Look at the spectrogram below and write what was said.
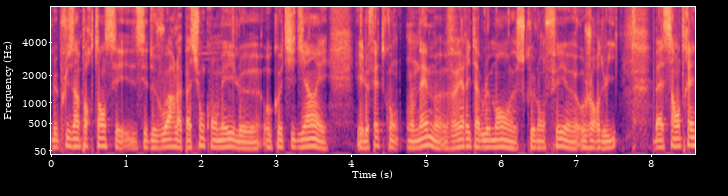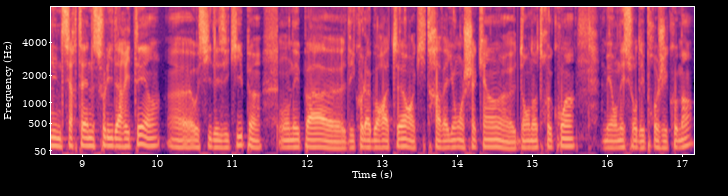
le plus important, c'est de voir la passion qu'on met au quotidien et, le fait qu'on aime véritablement euh, ce que l'on fait euh, aujourd'hui. Bah, ça entraîne une certaine solidarité hein, euh, aussi des équipes. On n'est pas des collaborateurs qui travaillons chacun dans notre coin, mais on est sur des projets communs.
